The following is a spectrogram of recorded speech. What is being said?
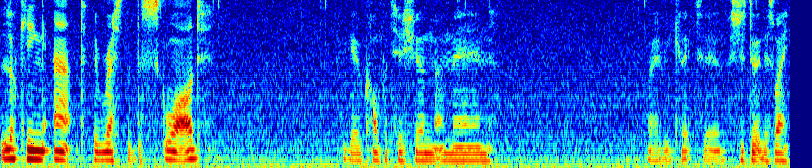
Looking at the rest of the squad, we go competition and then where we click to? Let's just do it this way.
